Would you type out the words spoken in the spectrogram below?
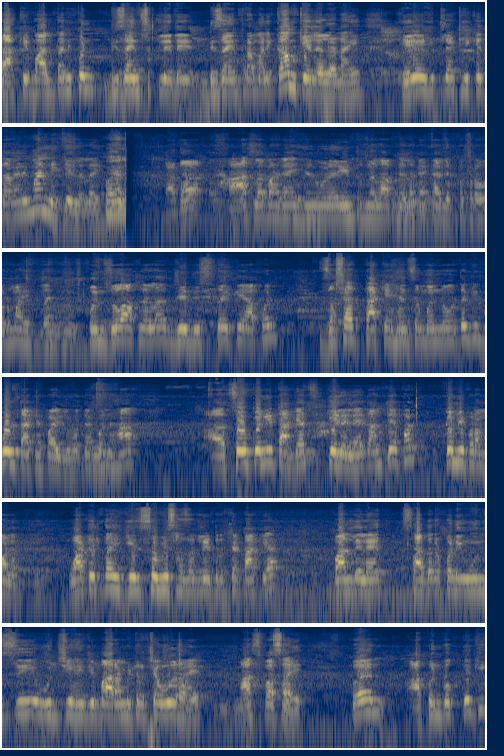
टाकी बांधताना पण डिझाईन चुकलेले डिझाईन प्रमाणे काम केलेलं नाही. हे इथल्या ठेकेदाराने मान्य केलेलं आहे. आता हा आतला भाग आहे हे इंटरनल आपल्याला काय कागदपत्रावर माहीत नाही. पण जो आपल्याला जे दिसतंय की आपण जशा टाक्या ह्यांचं म्हणणं होतं की गोल टाक्या पाहिजे होत्या पण हा चौकोनी टाक्याच केलेल्या आहेत आणि ते पण कमी प्रमाणात. वाटत नाही की सव्वीस हजार लिटरच्या टाक्या बांधलेल्या आहेत. साधारणपणे उंची उंची ह्याची बारा मीटरच्या वर आहे आसपास आहे. पण आपण बघतो की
